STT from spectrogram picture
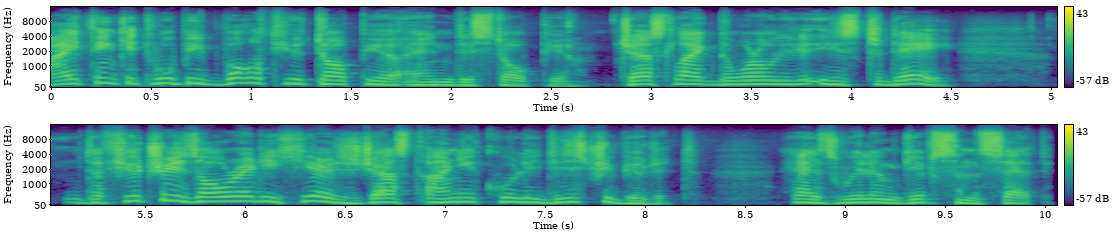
I think it will be both utopia and dystopia, just like the world is today. The future is already here, it's just unequally distributed, as William Gibson said.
